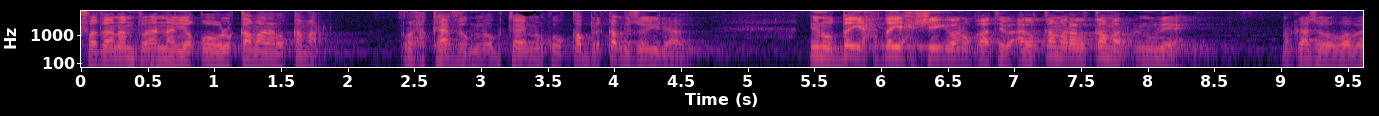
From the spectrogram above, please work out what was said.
fadanantu annahu yaquulu alqamar alqamar ruux kaa fog ma ogtahay markuu qabri qabri soo yidhaahdo. Inuu dayax dayax sheegi baan u qaatayba alqamar alqamar inuu leeyahay. Markaas waaba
